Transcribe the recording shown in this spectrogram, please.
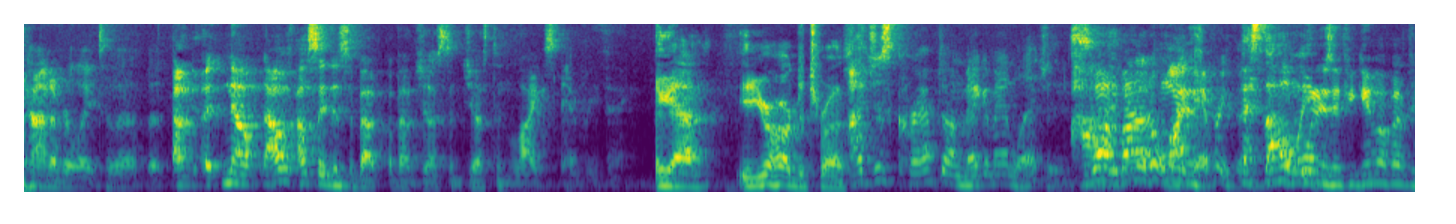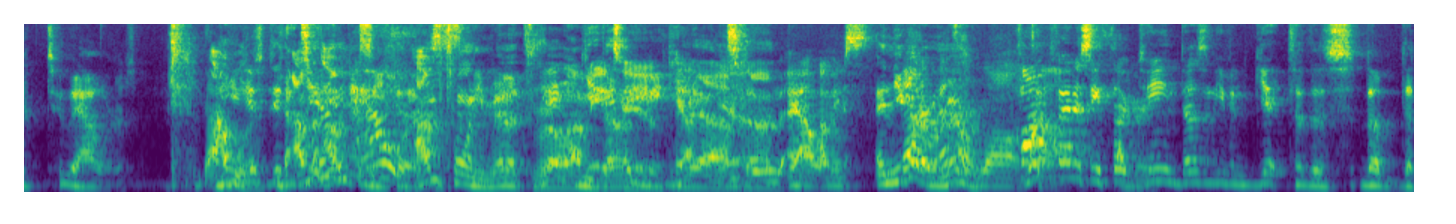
can kind of relate to that, but uh, uh, no, I'll, I'll say this about about Justin. Justin likes everything. Yeah, you're hard to trust. I just crapped on Mega Man Legends. Well, I, but I don't like is- everything. That's the the whole point is if you give up after two hours, I you just did I'm, two I'm, hours. I'm 20 minutes, bro. I'm done. to. Yeah, Yeah. I'm done. Yeah, I mean, And you got to remember, long Final time. Fantasy agree. 13 doesn't even get to the the the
